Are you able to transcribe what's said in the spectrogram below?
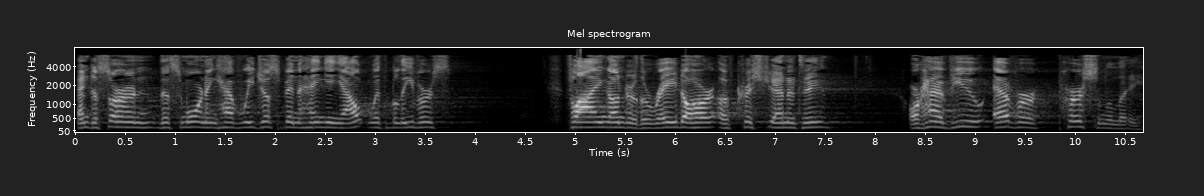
and discern this morning, have we just been hanging out with believers? Flying under the radar of Christianity? Or have you ever personally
